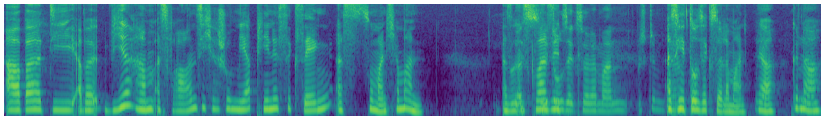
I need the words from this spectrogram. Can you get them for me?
Aber, die, aber wir haben als Frauen sicher schon mehr Penisse gesehen als so mancher Mann. Also ist als quasi heterosexueller Mann bestimmt. als ja. heterosexueller Mann, ja, genau.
